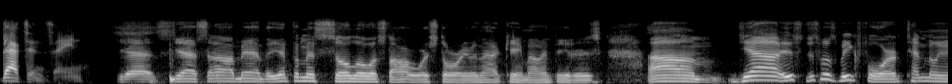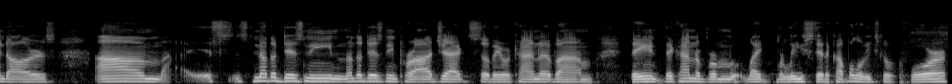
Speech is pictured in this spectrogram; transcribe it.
that's insane. Yes, yes. Oh man, the infamous Solo a Star Wars story when that came out in theaters. Um, yeah, it's this was week four, ten million dollars. Um, it's, it's another Disney, another Disney project. So they were kind of um, they they kind of rem- like released it a couple of weeks before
